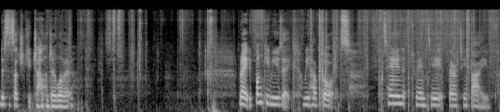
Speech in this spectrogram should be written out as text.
This is such a cute challenge, I love it. Right, funky music. We have got 10, 20, 35.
